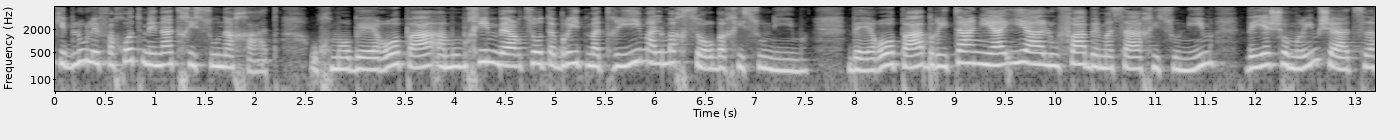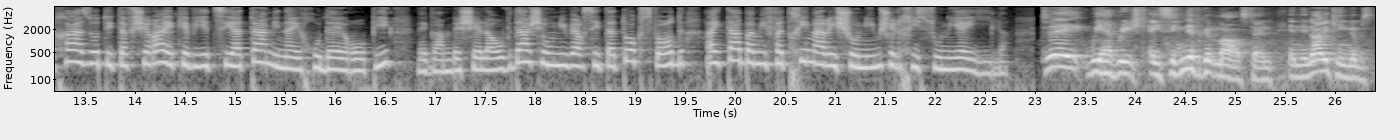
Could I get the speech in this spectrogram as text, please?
קיבלו לפחות מנת חיסון אחת, וכמו באירופה, המומחים בארצות הברית מתריעים על מחסור בחיסונים. באירופה, בריטניה היא האלופה במסע החיסונים, ויש אומרים שההצלחה הזאת התאפשרה עקב יציאתה מן האיחוד האירופי, וגם בשל העובדה שאוניברסיטת אוקספורד הייתה במפתחים הראשונים של חיסון יעיל. Today, we have reached a significant milestone in the United Kingdom's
